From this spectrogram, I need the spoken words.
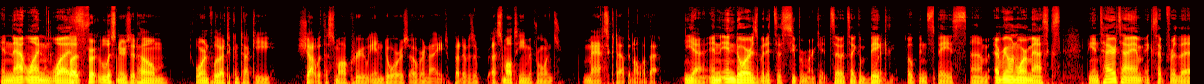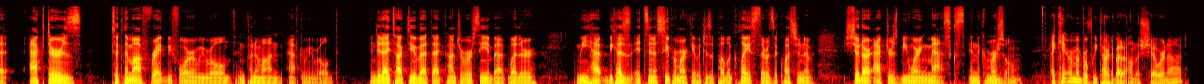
and that one was But for listeners at home, Oren flew out to Kentucky, shot with a small crew indoors overnight. But it was a, a small team. Everyone's masked up and all of that. Yeah, and indoors, but it's a supermarket, so it's like a big open space. Um, everyone wore masks the entire time, except for the actors. Took them off right before we rolled and put them on after we rolled. And did I talk to you about that controversy about whether we have because it's in a supermarket, which is a public place? There was a question of should our actors be wearing masks in the commercial? Mm-hmm. I can't remember if we talked about it on the show or not.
